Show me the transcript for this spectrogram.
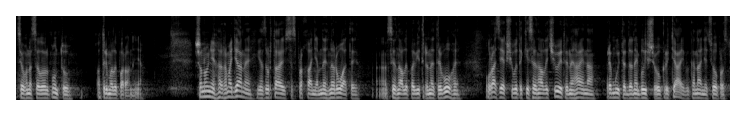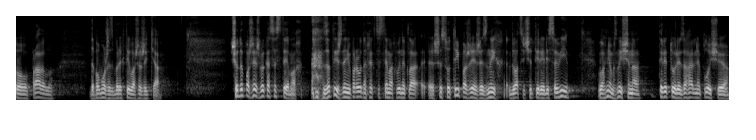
цього населеного пункту отримали поранення. Шановні громадяни, я звертаюся з проханням не ігнорувати е, сигнали повітряної тривоги. У разі, якщо ви такі сигнали чуєте, негайно прямуйте до найближчого укриття і виконання цього простого правила допоможе зберегти ваше життя. Щодо пожеж в екосистемах, за тиждень у природних екосистемах виникло е, 603 пожежі, з них 24 лісові. Вогнем знищена територія загальною площею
